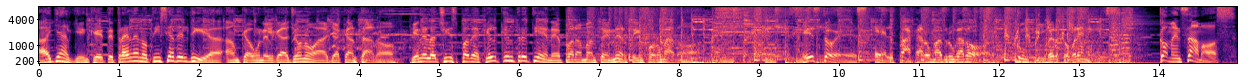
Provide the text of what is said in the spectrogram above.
Hay alguien que te trae la noticia del día, aunque aún el gallo no haya cantado. Tiene la chispa de aquel que entretiene para mantenerte informado. Esto es El Pájaro Madrugador, con Gilberto Brenis. Comenzamos.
